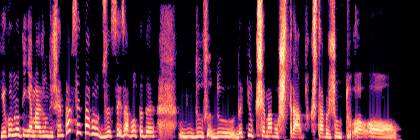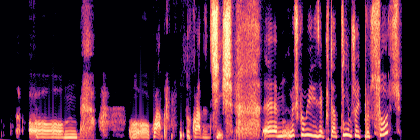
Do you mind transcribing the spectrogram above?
E eu, como não tinha mais onde sentar, sentava os 16 à volta da, do, do, daquilo que chamava o estrado, que estava junto ao, ao o quadro, o quadro de giz. Um, mas como eu ia dizer, portanto, tínhamos oito professores.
